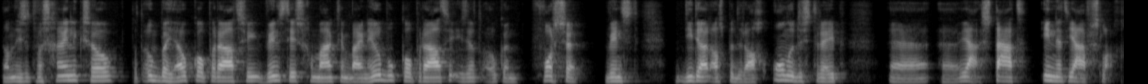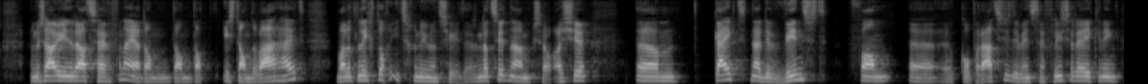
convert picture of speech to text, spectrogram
dan is het waarschijnlijk zo dat ook bij jouw corporatie winst is gemaakt. En bij een heleboel corporaties is dat ook een forse winst die daar als bedrag onder de streep uh, uh, ja, staat in het jaarverslag. En dan zou je inderdaad zeggen van nou ja, dan, dan, dat is dan de waarheid. Maar het ligt toch iets genuanceerder. En dat zit namelijk zo. Als je um, kijkt naar de winst van uh, corporaties, de winst- en verliesrekening,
